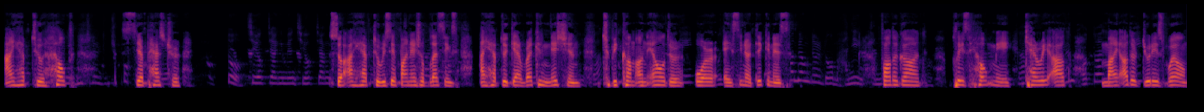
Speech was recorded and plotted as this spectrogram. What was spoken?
I have to help senior pastor. So I have to receive financial blessings. I have to get recognition to become an elder or a senior deaconess. Father God, please help me carry out my other duties well.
